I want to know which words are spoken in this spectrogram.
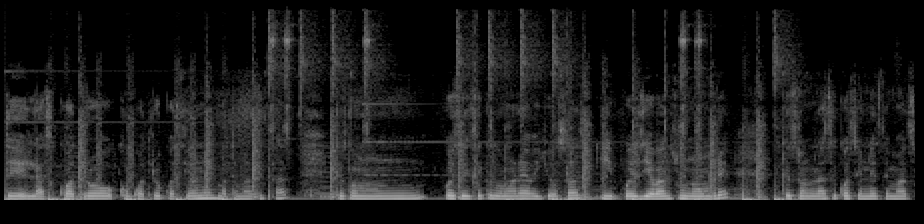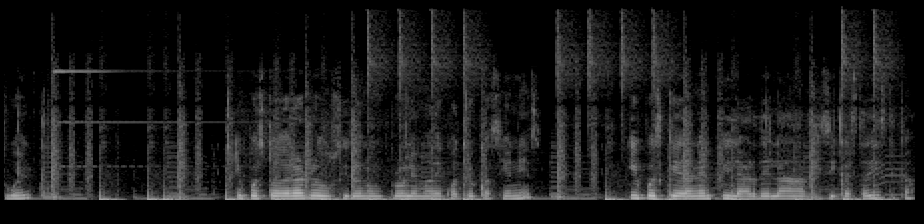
de las cuatro con cuatro ecuaciones matemáticas que son pues se dice que son maravillosas y pues llevan su nombre que son las ecuaciones de Maxwell y pues todo era reducido en un problema de cuatro ecuaciones y pues que eran el pilar de la física estadística.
